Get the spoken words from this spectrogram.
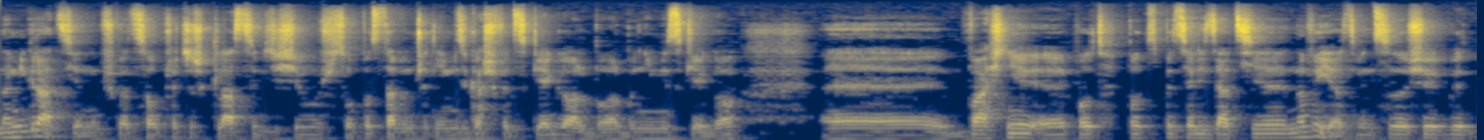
na migrację. Na przykład są przecież klasy, gdzie się już są podstawy przed języka szwedzkiego albo, albo niemieckiego, właśnie pod, pod specjalizację na wyjazd, więc się jakby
